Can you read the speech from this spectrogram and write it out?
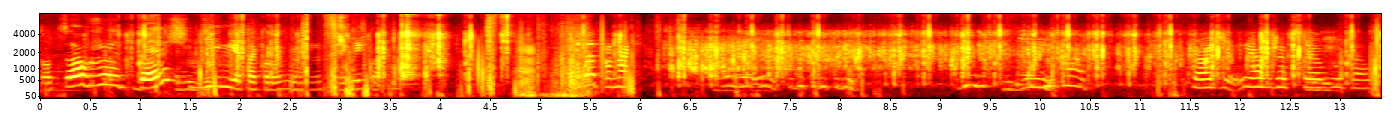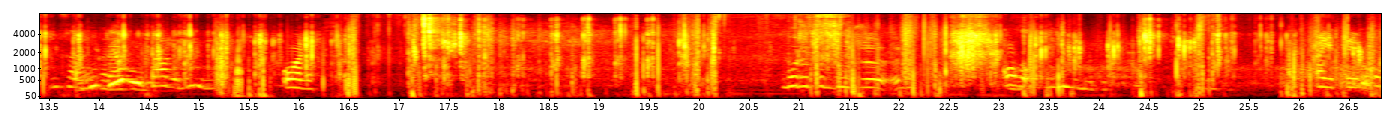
то це вже десь дім, я так розумію. Ну, це швидко. Ребят, погнали. Каже, я вже все видав. Ну ти а ні. Оля. Боже, тут дуже. Кого? Ай, ти якого?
